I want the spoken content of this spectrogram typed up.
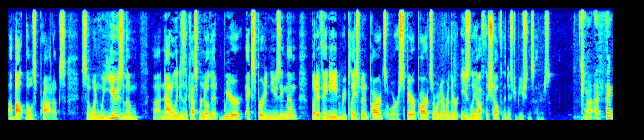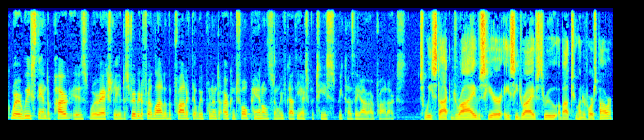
about those products. So when we use them, uh, not only does the customer know that we're expert in using them, but if they need replacement parts or spare parts or whatever, they're easily off the shelf at the distribution centers. Uh, I think where we stand apart is we're actually a distributor for a lot of the product that we put into our control panels, and we've got the expertise because they are our products. We stock drives here, AC drives through about 200 horsepower.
